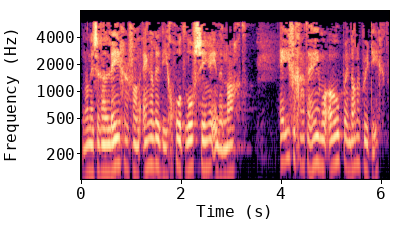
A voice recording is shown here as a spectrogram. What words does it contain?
En dan is er een leger van engelen die God lof zingen in de nacht. Even gaat de hemel open en dan ook weer dicht.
